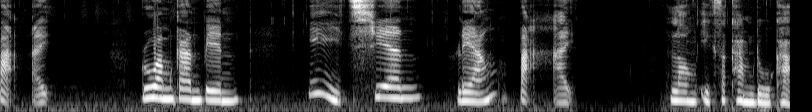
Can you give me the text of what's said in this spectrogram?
ป่ายรวมกันเป็น ยี่เชียนเหลียงป่ายลองอีกสักคำดูค่ะ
